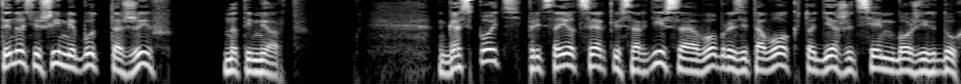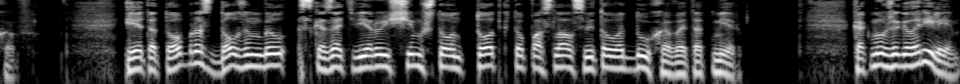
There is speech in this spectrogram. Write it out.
ты носишь имя, будто жив, но ты мертв. Господь предстает церкви Сардиса в образе того, кто держит семь Божьих духов. И этот образ должен был сказать верующим, что он тот, кто послал Святого Духа в этот мир. Как мы уже говорили,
